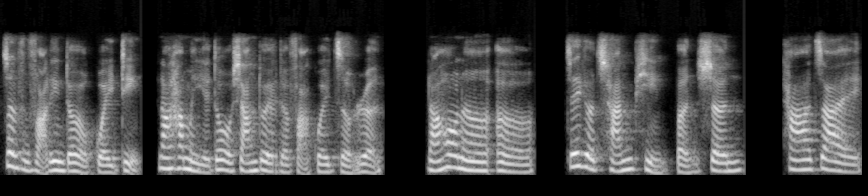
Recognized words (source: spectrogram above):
政府法令都有规定，那他们也都有相对的法规责任。然后呢，呃。这个产品本身，它在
